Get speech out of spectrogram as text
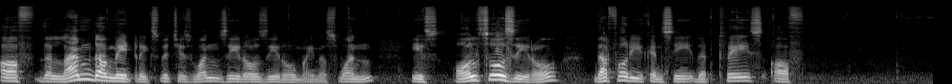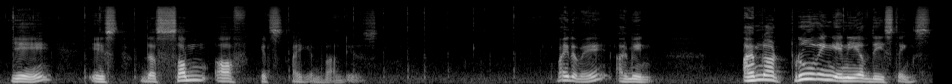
of the lambda matrix which is 1 0 0 minus 1 is also 0 therefore, you can see the trace of A is the sum of its eigenvalues. By the way I mean I am not proving any of these things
